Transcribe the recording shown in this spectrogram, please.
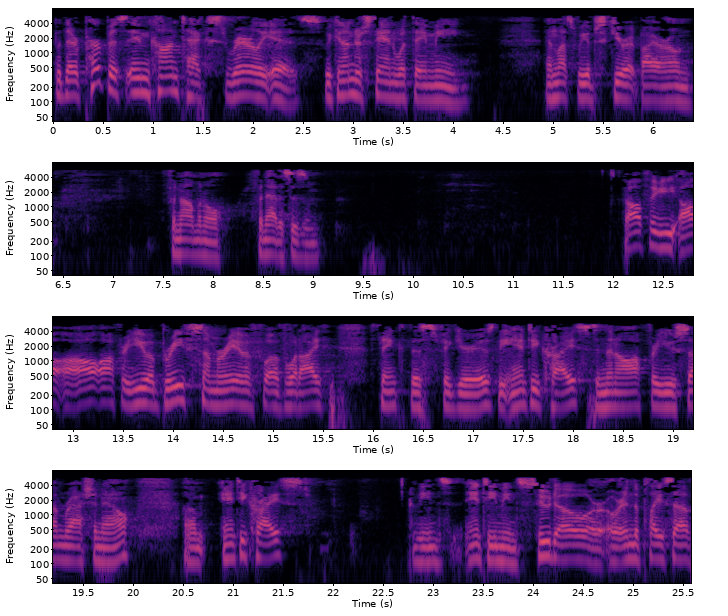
but their purpose in context rarely is. We can understand what they mean unless we obscure it by our own phenomenal fanaticism. I'll offer, you, I'll, I'll offer you, a brief summary of, of what I think this figure is, the Antichrist, and then I'll offer you some rationale. Um, Antichrist means anti means pseudo or, or in the place of,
